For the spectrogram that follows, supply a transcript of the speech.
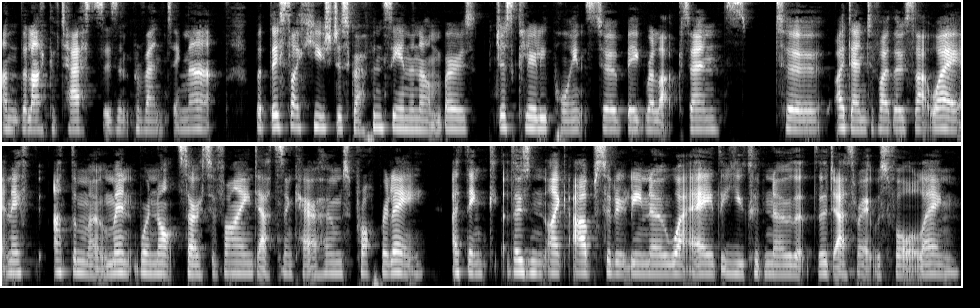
And the lack of tests isn't preventing that. But this like huge discrepancy in the numbers just clearly points to a big reluctance to identify those that way. And if at the moment we're not certifying deaths in care homes properly, I think there's like absolutely no way that you could know that the death rate was falling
